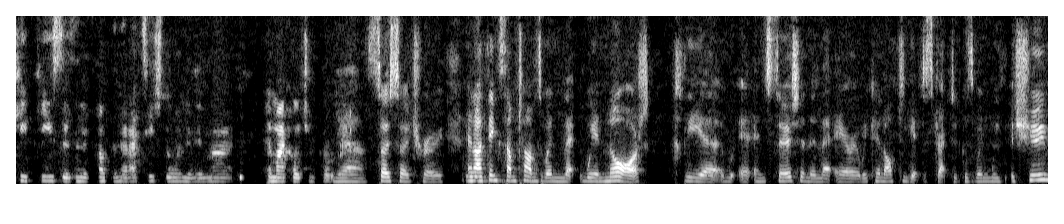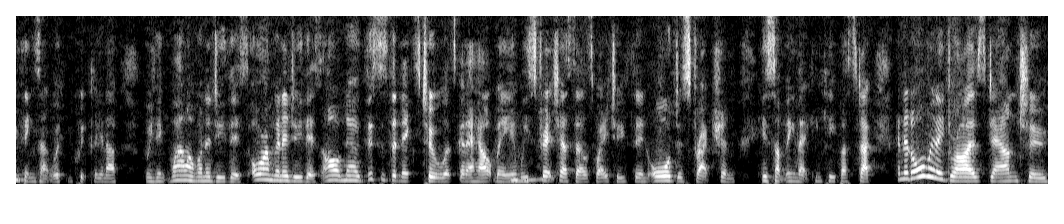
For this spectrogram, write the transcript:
key pieces, and it's something that I teach the women in my in my coaching program. Yeah, so so true. And I think sometimes when that we're not clear and certain in that area, we can often get distracted because when we assume things aren't working quickly enough, we think, "Well, I want to do this, or I'm going to do this. Oh no, this is the next tool that's going to help me," and we mm-hmm. stretch ourselves way too thin. Or distraction is something that can keep us stuck, and it all really drives down to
